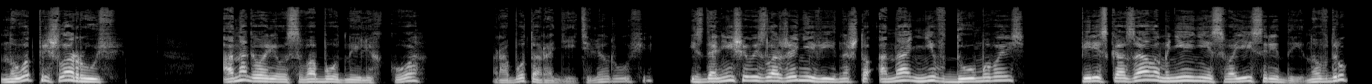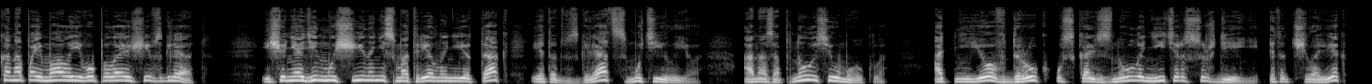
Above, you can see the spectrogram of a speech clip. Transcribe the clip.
Но вот пришла Руфь. Она говорила свободно и легко. Работа родителя Руфи. Из дальнейшего изложения видно, что она, не вдумываясь, пересказала мнение своей среды, но вдруг она поймала его пылающий взгляд. Еще ни один мужчина не смотрел на нее так, и этот взгляд смутил ее. Она запнулась и умолкла. От нее вдруг ускользнула нить рассуждений. Этот человек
